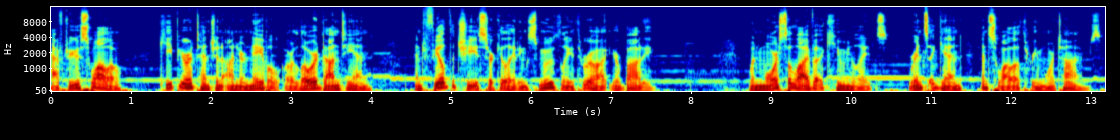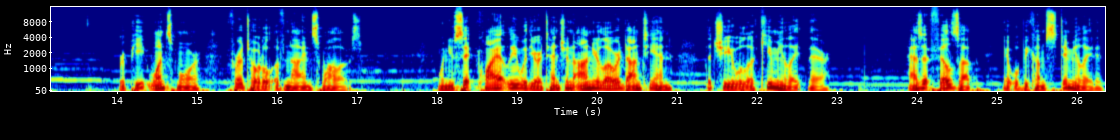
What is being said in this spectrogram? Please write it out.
After you swallow, keep your attention on your navel or lower dantian and feel the qi circulating smoothly throughout your body. When more saliva accumulates, rinse again and swallow three more times. Repeat once more for a total of nine swallows. When you sit quietly with your attention on your lower dantian, the qi will accumulate there. As it fills up, it will become stimulated,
